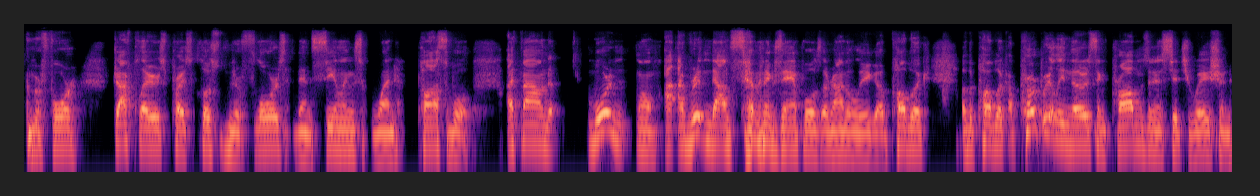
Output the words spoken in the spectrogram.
Number four, draft players priced closer to their floors than ceilings when possible. I found more well i've written down seven examples around the league of public of the public appropriately noticing problems in a situation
